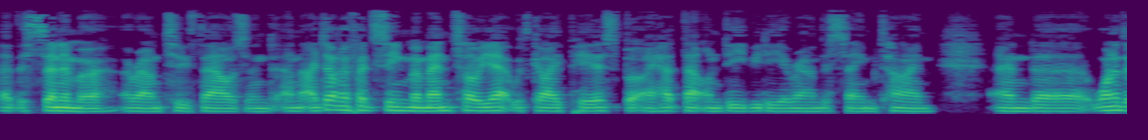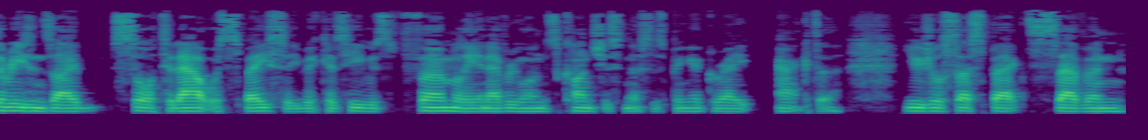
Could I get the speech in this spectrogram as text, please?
at the cinema around 2000. And I don't know if I'd seen Memento yet with Guy Pearce, but I had that on DVD around the same time. And, uh, one of the reasons I sorted out was Spacey because he was firmly in everyone's consciousness as being a great actor. Usual Suspects, Seven,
